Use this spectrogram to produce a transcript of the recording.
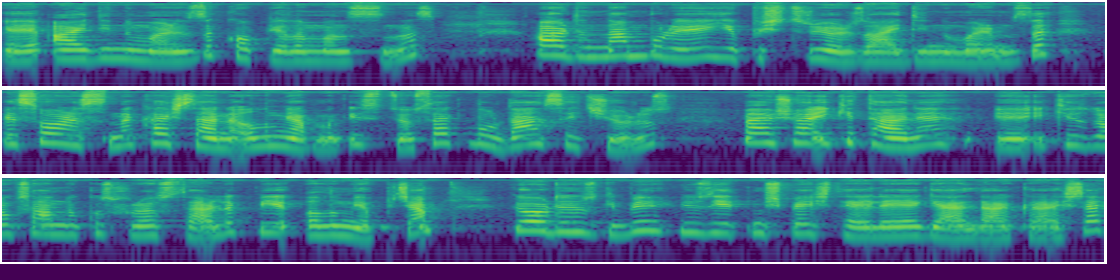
e, ID numaranızı kopyalamalısınız. Ardından buraya yapıştırıyoruz ID numaramızı ve sonrasında kaç tane alım yapmak istiyorsak buradan seçiyoruz. Ben şu an iki tane 299 e, Frostar'lık bir alım yapacağım. Gördüğünüz gibi 175 TL'ye geldi arkadaşlar.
